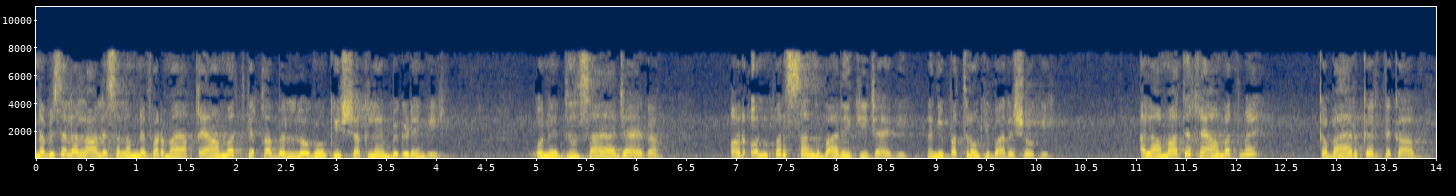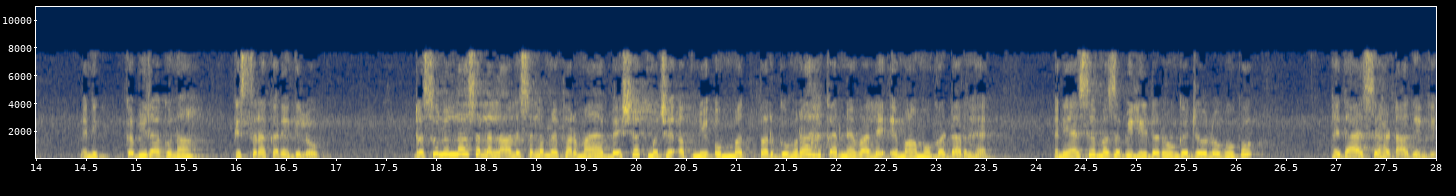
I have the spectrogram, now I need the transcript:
نبی صلی اللہ علیہ وسلم نے فرمایا، قیامت کے قبل لوگوں کی شکلیں بگڑیں گی، انہیں دھنسایا جائے گا اور ان پر سنگ باری کی جائے گی یعنی پتھروں کی بارش ہوگی۔ علامات قیامت میں کبائر کا ارتکاب یعنی کبیرہ گناہ کس طرح کریں گے لوگ؟ رسول اللہ صلی اللہ علیہ وسلم نے فرمایا، بے شک مجھے اپنی امت پر گمراہ کرنے والے اماموں کا ڈر ہے۔ یعنی ایسے مذہبی لیڈر ہوں گے جو لوگوں کو ہدایت سے ہٹا دیں گے۔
